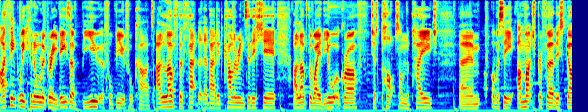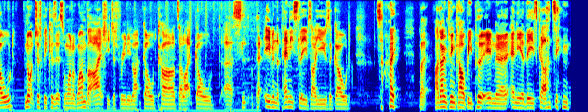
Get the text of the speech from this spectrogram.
I think we can all agree these are beautiful, beautiful cards. I love the fact that they've added colour into this year. I love the way the autograph just pops on the page. Um, obviously, I much prefer this gold, not just because it's a one of one, but I actually just really like gold cards. I like gold, uh, even the penny sleeves I use are gold. So, but I don't think I'll be putting uh, any of these cards in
